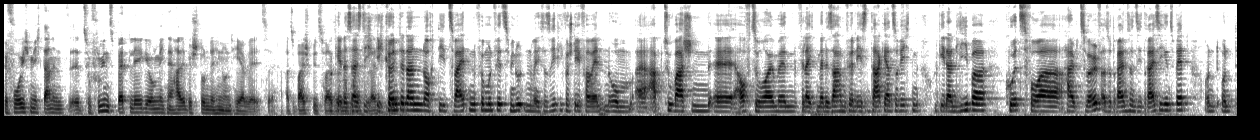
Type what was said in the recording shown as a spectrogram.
bevor ich mich dann in, äh, zu früh ins Bett lege und mich eine halbe Stunde hin und her wälze. Also beispielsweise. Okay, das heißt, ich, ich könnte dann noch die zweiten 45 Minuten, wenn ich das richtig verstehe, verwenden, um äh, abzuwaschen, äh, aufzuräumen, vielleicht meine Sachen für den nächsten Tag herzurichten und gehe dann lieber kurz vor halb zwölf, also 23.30 Uhr ins Bett und, und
